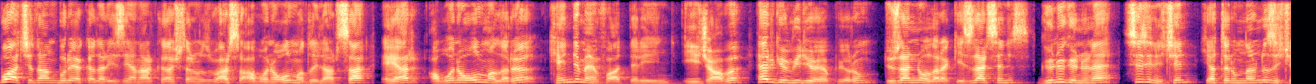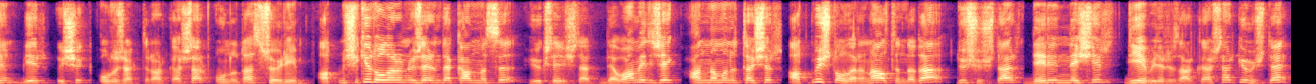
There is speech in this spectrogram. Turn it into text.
Bu açıdan buraya kadar izleyen arkadaşlarımız varsa abone olmadılarsa eğer abone olmaları kendi menfaatleri icabı her gün video yapıyorum. Düzenli olarak izlerseniz günü gününe sizin için yatırımlarınız için bir ışık olacaktır arkadaşlar. Onu da söyleyeyim. 62 doların üzerinde kalması yükselişler devam edecek anlamını taşır. 60 doların altında da düşüşler derinleşir diyebiliriz arkadaşlar. Gümüşte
